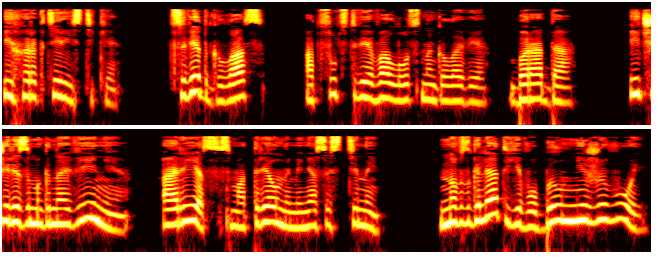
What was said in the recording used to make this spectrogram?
и характеристики. Цвет глаз, отсутствие волос на голове, борода. И через мгновение Арес смотрел на меня со стены. Но взгляд его был неживой,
